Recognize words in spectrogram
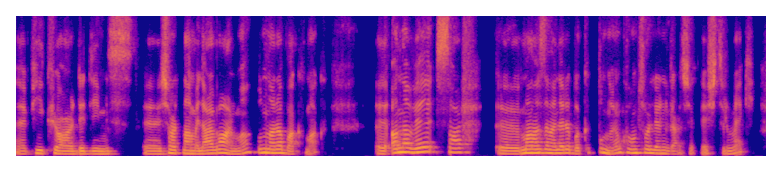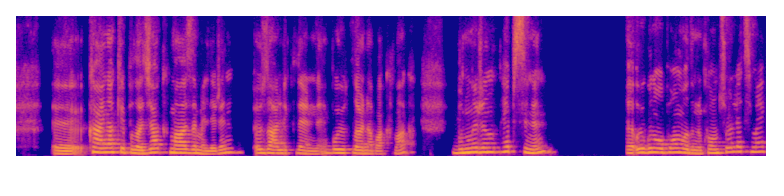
e, PQR dediğimiz e, şartnameler var mı? Bunlara bakmak. Ana ve sarf malzemelere bakıp bunların kontrollerini gerçekleştirmek. Kaynak yapılacak malzemelerin özelliklerini, boyutlarına bakmak. Bunların hepsinin uygun olup olmadığını kontrol etmek.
